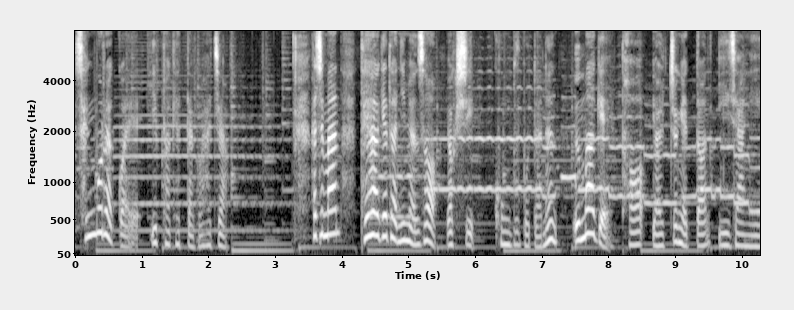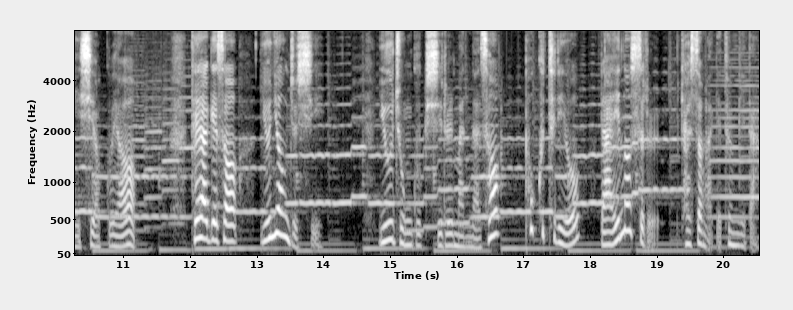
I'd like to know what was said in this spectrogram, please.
생물학과에 입학했다고 하죠. 하지만 대학에 다니면서 역시 공부보다는 음악에 더 열중했던 이장희 씨였고요. 대학에서 윤형주 씨, 유종국 씨를 만나서 포크 트리오 라이너스를 결성하게 됩니다.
